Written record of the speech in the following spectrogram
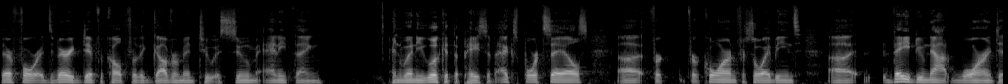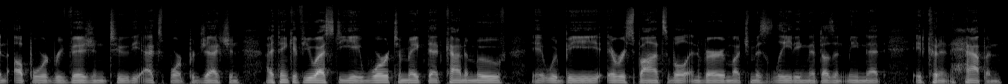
therefore, it's very difficult for the government to assume anything and when you look at the pace of export sales uh, for for corn, for soybeans, uh, they do not warrant an upward revision to the export projection. I think if USDA were to make that kind of move, it would be irresponsible and very much misleading. That doesn't mean that it couldn't happen.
